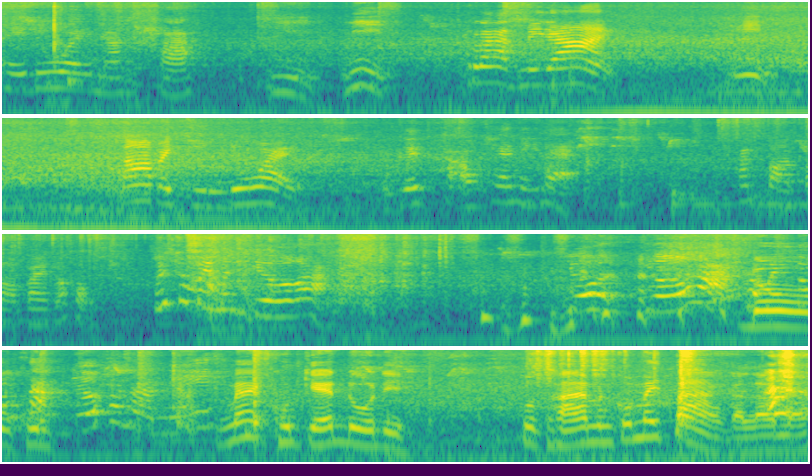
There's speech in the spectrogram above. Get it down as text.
ให้ด้วยนะคะ นี่นี่พลาดไม่ได้ นี่ต้องเอาไปกินด้วยเก๊เอาแค่นี้แหละ ขั้นตอนต่อไปก็ของ ดูทำไมต้องสั่งเยอะขนาดนี้แม่คุณเกดดูดิ สุดท้ายมันก็ไม่ต่างกันแล้วนะ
